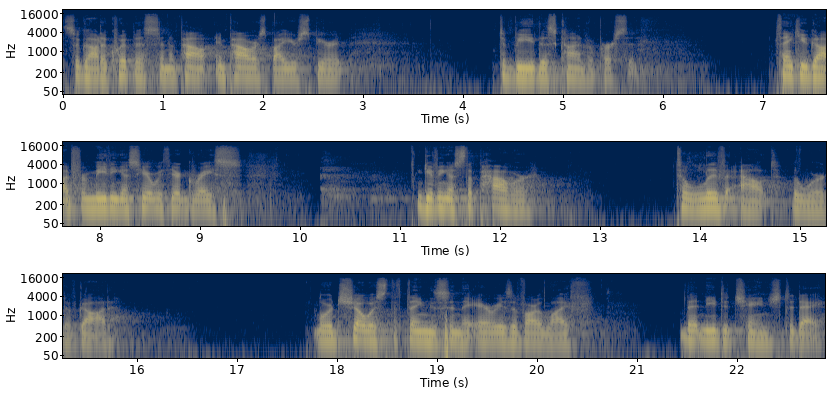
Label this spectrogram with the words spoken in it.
So, God, equip us and empower, empower us by your Spirit to be this kind of a person. Thank you, God, for meeting us here with your grace, giving us the power to live out the Word of God. Lord, show us the things in the areas of our life that need to change today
